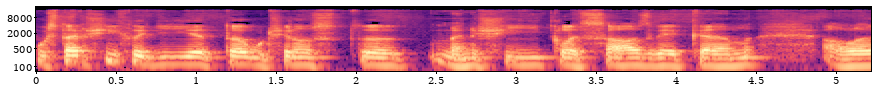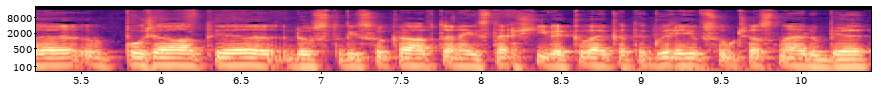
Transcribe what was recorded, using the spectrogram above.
U starších lidí je ta účinnost eh, menší, klesá s věkem, ale pořád je dost vysoká v té nejstarší věkové kategorii. V současné době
